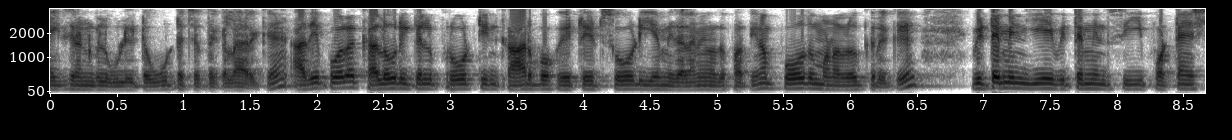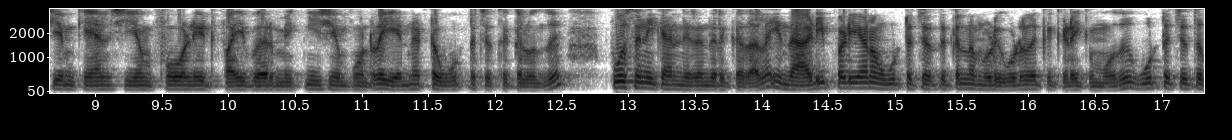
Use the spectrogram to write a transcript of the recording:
ஆக்சிடென்ட்கள் உள்ளிட்ட ஊட்டச்சத்துக்கள்லாம் இருக்குது அதே போல் கலோரிகள் புரோட்டீன் கார்போஹைட்ரேட் சோடியம் இதெல்லாமே வந்து பார்த்தீங்கன்னா போதுமான அளவுக்கு இருக்குது vitamin A vitamin C potassium calcium folate fibre magnesium போன்ற எண்ணற்ற ஊட்டச்சத்துக்கள் வந்து பூசணிக்காய் நிறைந்திருக்கிறதால இந்த அடிப்படையான ஊட்டச்சத்துக்கள் நம்மளுடைய உடலுக்கு கிடைக்கும் போது ஊட்டச்சத்து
